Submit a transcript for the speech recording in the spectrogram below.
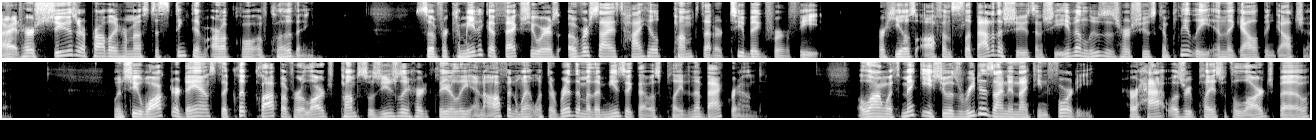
All right, her shoes are probably her most distinctive article of clothing. So for comedic effect, she wears oversized high-heeled pumps that are too big for her feet. Her heels often slip out of the shoes, and she even loses her shoes completely in the galloping gaucho. When she walked or danced, the clip clop of her large pumps was usually heard clearly and often went with the rhythm of the music that was played in the background. Along with Mickey, she was redesigned in 1940. Her hat was replaced with a large bow,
